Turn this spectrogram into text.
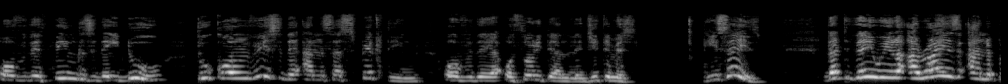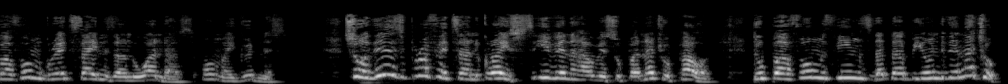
of the things they do to convince the unsuspecting of their authority and legitimacy. He says, that they will arise and perform great signs and wonders. Oh my goodness. So these prophets and Christs even have a supernatural power to perform things that are beyond the natural.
